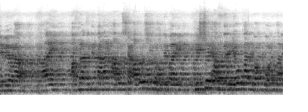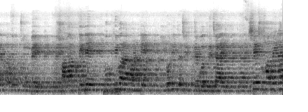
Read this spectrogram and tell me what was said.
নেবেও না। তাই আমরা যদি তার আদর্শে আদর্শিত হতে পারি, নিশ্চয়ই আমাদের ইহকাল এবং পরকালে কদম চুমবে। সমাপ্তিতে ভক্তি করা কণ্ঠে বিপরীত চিত্রে বলতে চাই, শেষ হবে না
